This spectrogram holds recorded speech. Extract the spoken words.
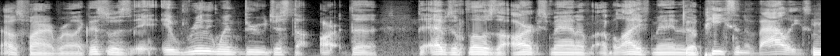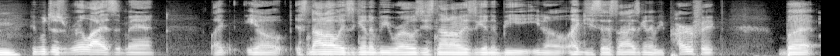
that was fire, bro. Like this was it, it really went through just the art the the ebbs and flows, the arcs, man, of, of life, man, and the peaks and the valleys. Mm. People just realize it, man, like, you know, it's not always gonna be rosy, it's not always gonna be, you know, like you said, it's not always gonna be perfect, but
